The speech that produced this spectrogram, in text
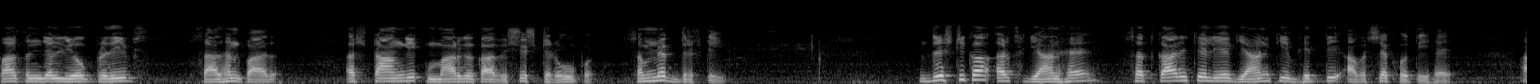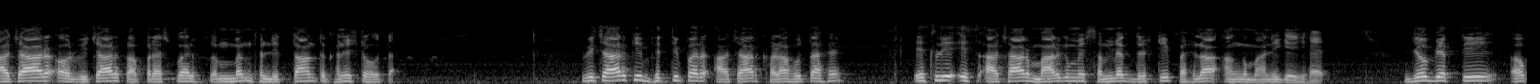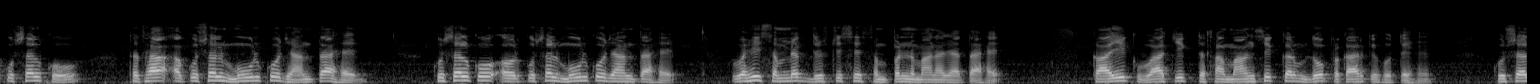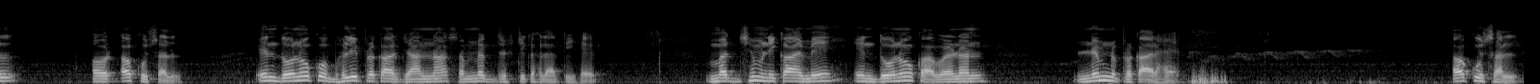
पातंजल योग प्रदीप, साधन पाद, अष्टांगिक मार्ग का विशिष्ट रूप, सम्यक दृष्टि। दृष्टि का अर्थ ज्ञान है, सत्कार्य के लिए ज्ञान की भित्ति आवश्यक होती है। आचार और विचार का परस्पर संबंध नितांत घनिष्ठ होता विचार की भित्ति पर आचार खड़ा होता है, इसलिए इस आचार मार्ग में सम्यक दृष्टि पहला अंग मानी गई है। जो व्यक्ति अकुशल को तथा अकुशल मूल को जानता है, कुशल को और कुशल मूल को जानता है, वही सम्यक दृष्टि से संपन्न माना जाता है। कायिक, वाचिक तथा मानसिक कर्म दो प्रकार के होते हैं, कुशल और अकुशल। इन दोनों को भली प्रकार जानना सम्यक दृष्टि कहलाती है। मध्यम निकाय में इन दोनों का वर्णन निम्न प्रकार है। अकुशल।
